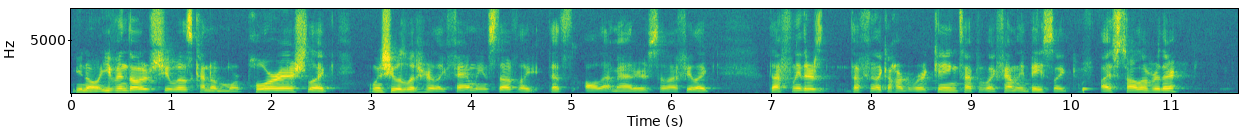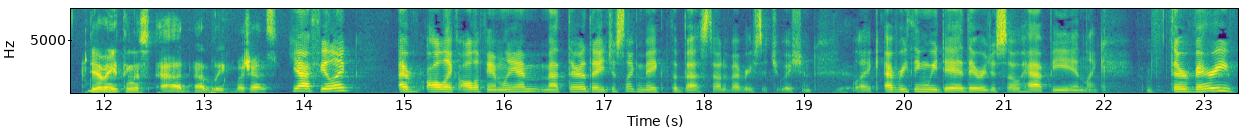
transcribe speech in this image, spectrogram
you know, even though she was kind of more poorish, like, when she was with her like family and stuff, like, that's all that matters. So I feel like definitely there's definitely like a hardworking type of like family-based like lifestyle over there. Do you have mm-hmm. anything to add, Natalie, by chance? Yeah, I feel like ev- all like all the family I met there, they just like make the best out of every situation. Like everything we did, they were just so happy and like they're very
